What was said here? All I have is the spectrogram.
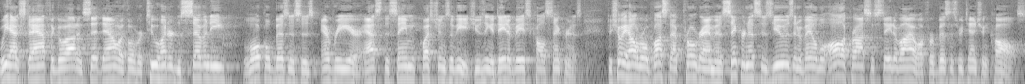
We have staff that go out and sit down with over 270 local businesses every year, ask the same questions of each using a database called Synchronist. To show you how robust that program is, Synchronist is used and available all across the state of Iowa for business retention calls.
